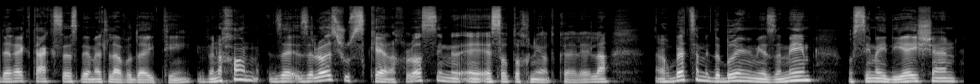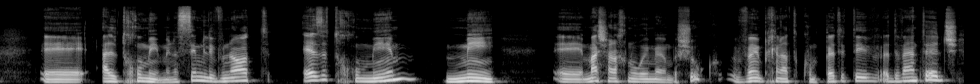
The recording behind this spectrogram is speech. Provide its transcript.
direct access באמת לעבודה איתי ונכון זה זה לא איזשהו scale אנחנו לא עושים אה, עשר תוכניות כאלה אלא אנחנו בעצם מדברים עם יזמים עושים ideation אה, על תחומים מנסים לבנות איזה תחומים ממה שאנחנו רואים היום בשוק ומבחינת competitive advantage אה,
